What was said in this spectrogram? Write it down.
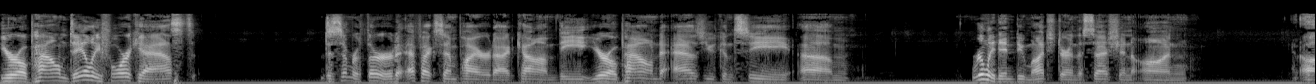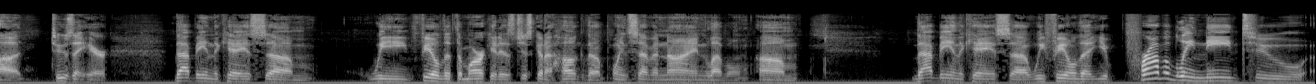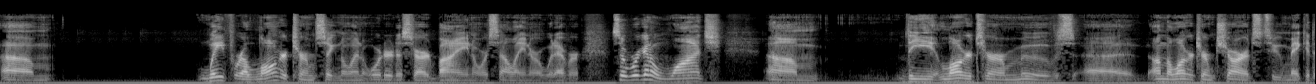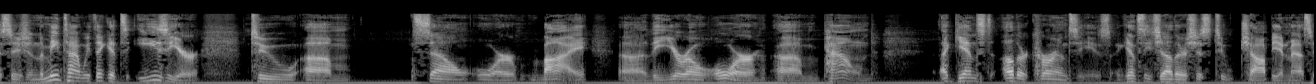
Euro Pound Daily Forecast, December 3rd, FXEmpire.com. The Euro Pound, as you can see, um, really didn't do much during the session on uh, Tuesday here. That being the case, um, we feel that the market is just going to hug the 0.79 level. Um, that being the case, uh, we feel that you probably need to um, wait for a longer term signal in order to start buying or selling or whatever. So we're going to watch um, the longer term moves uh, on the longer term charts to make a decision. In the meantime, we think it's easier to um, sell or buy uh, the euro or um, pound against other currencies. Against each other, it's just too choppy and messy.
